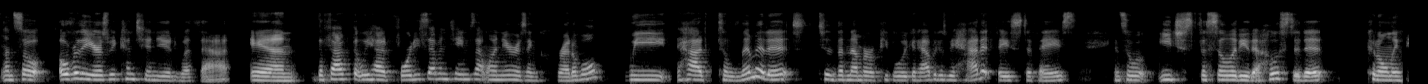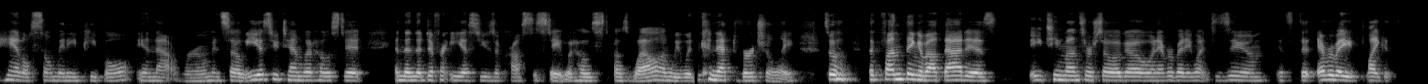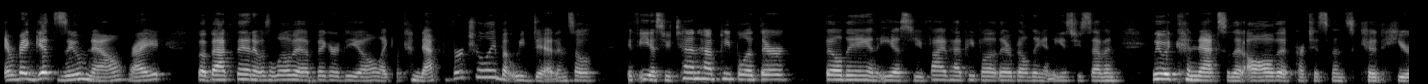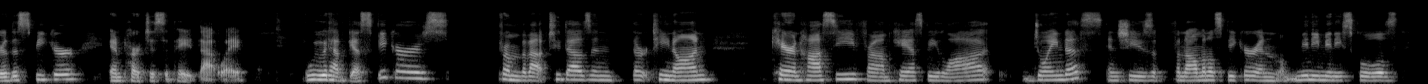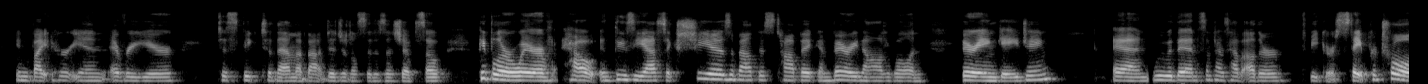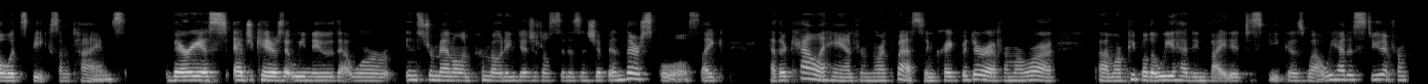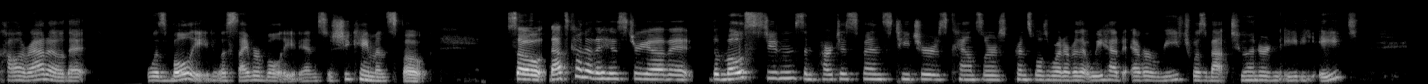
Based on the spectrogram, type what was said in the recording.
And so over the years, we continued with that. And the fact that we had 47 teams that one year is incredible. We had to limit it to the number of people we could have because we had it face to face. And so each facility that hosted it could only handle so many people in that room. And so ESU 10 would host it, and then the different ESUs across the state would host as well, and we would connect virtually. So the fun thing about that is 18 months or so ago when everybody went to Zoom, it's that everybody like everybody gets Zoom now, right? But back then it was a little bit a bigger deal, like connect virtually, but we did. And so if ESU 10 had people at their building and ESU 5 had people at their building and ESU 7, we would connect so that all the participants could hear the speaker and participate that way. We would have guest speakers from about 2013 on. Karen Haase from KSB Law joined us, and she's a phenomenal speaker, and many, many schools invite her in every year to speak to them about digital citizenship. So people are aware of how enthusiastic she is about this topic and very knowledgeable and very engaging. And we would then sometimes have other speakers. State Patrol would speak sometimes. Various educators that we knew that were instrumental in promoting digital citizenship in their schools, like Heather Callahan from Northwest and Craig Badura from Aurora, um, or people that we had invited to speak as well. We had a student from Colorado that was bullied, was cyber bullied. And so she came and spoke. So that's kind of the history of it. The most students and participants, teachers, counselors, principals, whatever that we had ever reached was about 288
